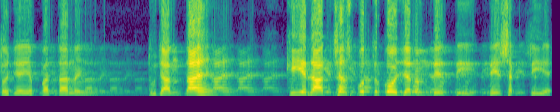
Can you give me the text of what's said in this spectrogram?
तुझे ये पता नहीं तू जानता है कि ये राक्षस पुत्र को जन्म देती, दे सकती है।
